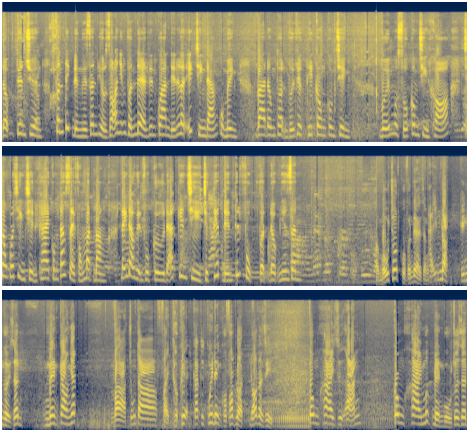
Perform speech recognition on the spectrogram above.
động tuyên truyền, phân tích để người dân hiểu rõ những vấn đề liên quan đến lợi ích chính đáng của mình và đồng thuận với việc thi công công trình. Với một số công trình khó, trong quá trình triển khai công tác giải phóng mặt bằng, lãnh đạo huyện phù Cử đã kiên trì trực tiếp đến thuyết phục vận động nhân dân. Mấu chốt của vấn đề rằng hãy đặt cái người dân lên cao nhất và chúng ta phải thực hiện các cái quy định của pháp luật đó là gì? Công khai dự án, công khai mức đền bù cho dân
